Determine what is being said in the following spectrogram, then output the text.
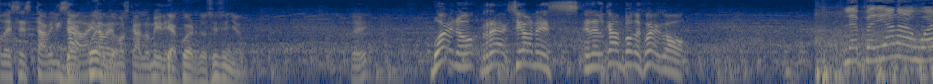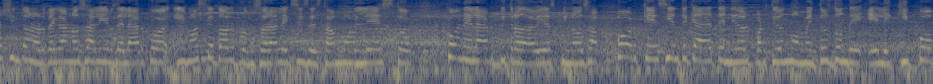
desestabilizaba. De acuerdo, Carlos, De acuerdo, sí, señor. Bueno, reacciones en el campo de juego. Le pedían a Washington Ortega no salir del arco y más que todo el profesor Alexis está molesto con el árbitro David Espinosa porque siente que ha detenido el partido en momentos donde el equipo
